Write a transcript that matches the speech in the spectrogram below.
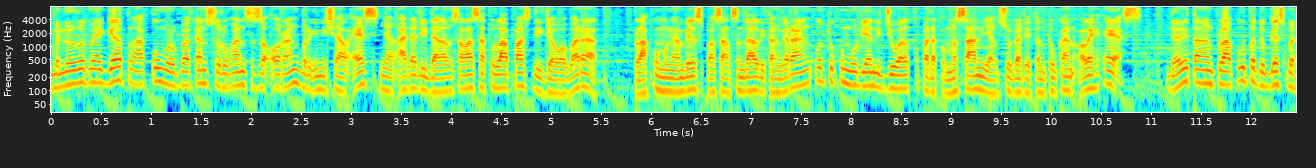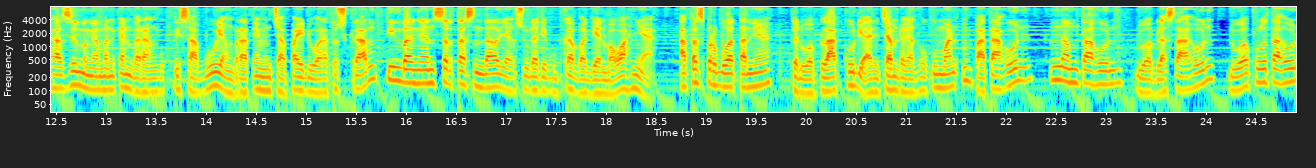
Menurut Mega, pelaku merupakan suruhan seseorang berinisial S yang ada di dalam salah satu lapas di Jawa Barat. Pelaku mengambil sepasang sendal di Tangerang untuk kemudian dijual kepada pemesan yang sudah ditentukan oleh S. Dari tangan pelaku, petugas berhasil mengamankan barang bukti sabu yang beratnya mencapai 200 gram, timbangan serta sendal yang sudah dibuka bagian bawahnya. Atas perbuatannya, kedua pelaku diancam dengan hukuman 4 tahun, 6 tahun, 12 tahun, 20 tahun,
